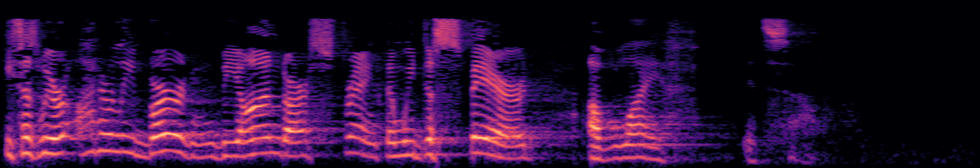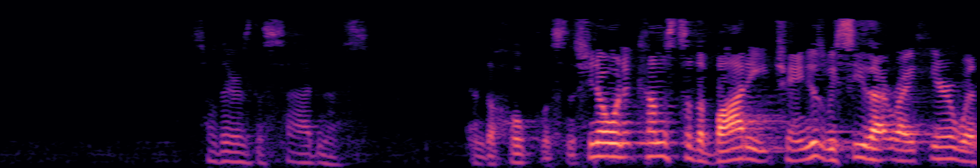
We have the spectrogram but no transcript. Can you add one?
He says, we were utterly burdened beyond our strength and we despaired of life itself. So there's the sadness and the hopelessness. You know, when it comes to the body changes, we see that right here with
